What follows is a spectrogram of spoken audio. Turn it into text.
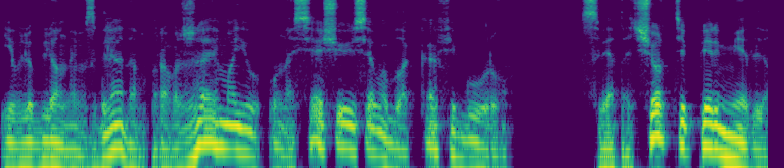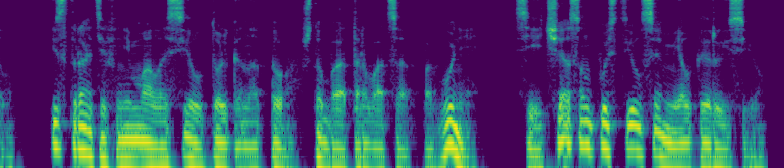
и влюбленным взглядом провожая мою уносящуюся в облака фигуру. Святочерт теперь медлил, истратив немало сил только на то, чтобы оторваться от погони, сейчас он пустился мелкой рысью.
